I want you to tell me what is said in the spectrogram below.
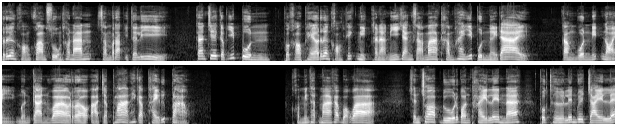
เรื่องของความสูงเท่านั้นสำหรับอิตาลี การเจอกับญี่ปุ่น พวกเขาแพ้เรื่องของเทคนิคขนาดนี้ยังสามารถทำให้ญี่ปุ่นเหนื่อยได้ กังวลนิดหน่อย เหมือนกันว่าเราอาจจะพลาดให้กับไทยหรือเปล่า คอมเมนต์ถัดมาครับบอกว่า ฉันชอบดูวอลเลย์บอลไทยเล่นนะ พวกเธอเล่นด้วยใจและ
